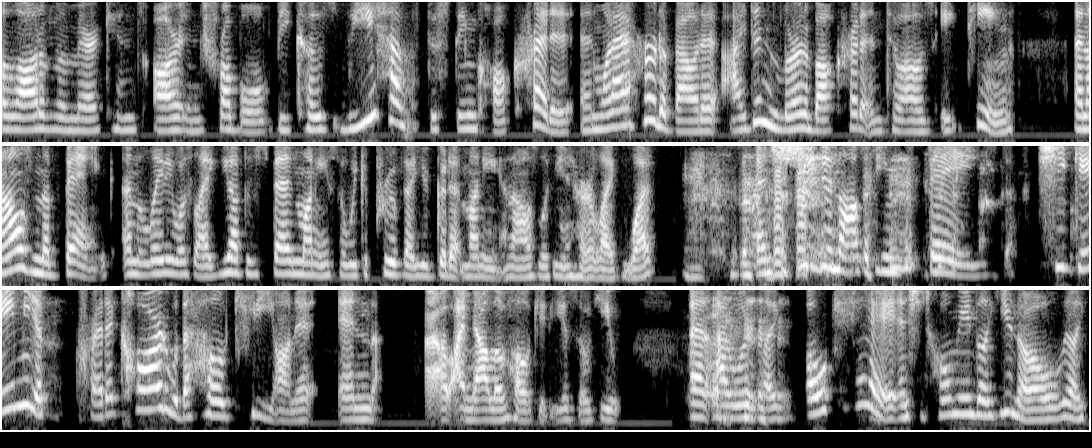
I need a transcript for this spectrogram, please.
a lot of Americans are in trouble because we have this thing called credit. And when I heard about it, I didn't learn about credit until I was 18. And I was in the bank, and the lady was like, You have to spend money so we could prove that you're good at money. And I was looking at her like, What? and she did not seem fazed. She gave me a credit card with a Hello Kitty on it, and I, I now love Hello Kitty. It's so cute. And I was like, okay. And she told me like, you know, like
